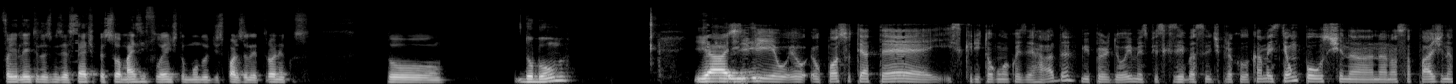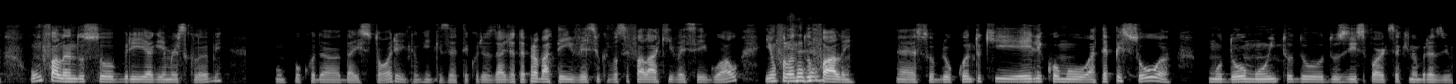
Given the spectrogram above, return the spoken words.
foi eleito em 2017 a pessoa mais influente do mundo de esportes eletrônicos do, do mundo. E Inclusive, aí... eu, eu, eu, posso ter até escrito alguma coisa errada, me perdoe, mas pesquisei bastante para colocar, mas tem um post na, na nossa página, um falando sobre a Gamers Club, um pouco da, da história, então quem quiser ter curiosidade, até para bater e ver se o que você falar aqui vai ser igual. E um falando do Fallen, é, sobre o quanto que ele, como até pessoa, mudou muito do, dos esportes aqui no Brasil.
